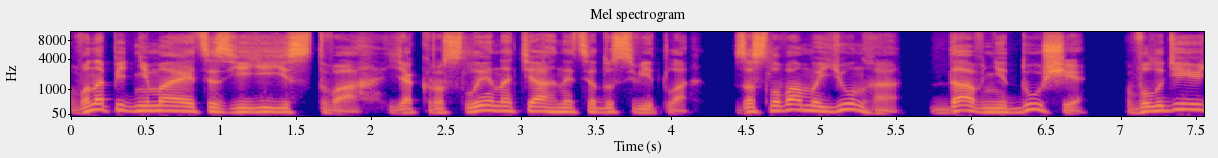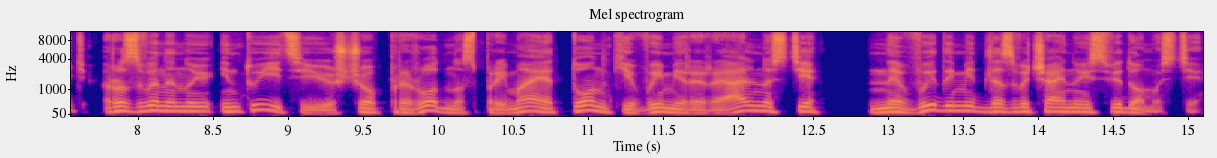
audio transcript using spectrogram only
Вона піднімається з її єства, як рослина тягнеться до світла. За словами Юнга, давні душі володіють розвиненою інтуїцією, що природно сприймає тонкі виміри реальності, невидимі для звичайної свідомості.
